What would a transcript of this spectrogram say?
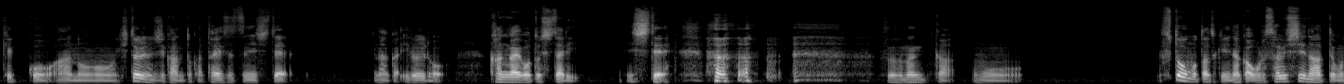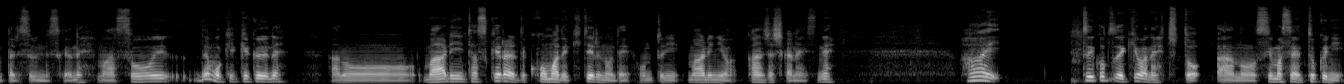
結構、あのー、一人の時間とか大切にして、なんかいろいろ考え事したりして そう、なんかもう、ふと思った時になんか俺寂しいなって思ったりするんですけどね。まあそういう、でも結局ね、あのー、周りに助けられてここまで来てるので、本当に周りには感謝しかないですね。はい。ということで今日はね、ちょっと、あの、すいません。特に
